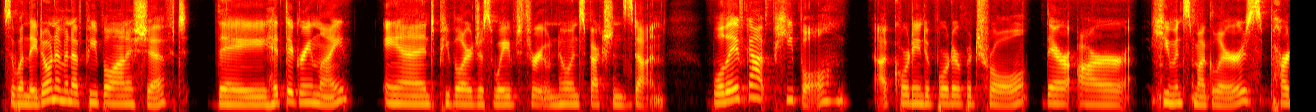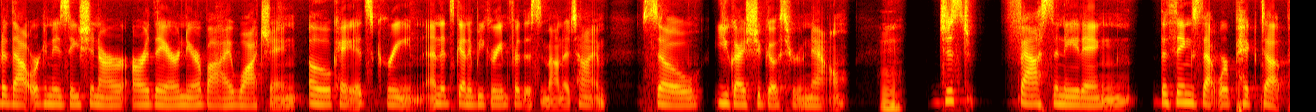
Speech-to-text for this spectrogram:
So when they don't have enough people on a shift, they hit the green light and people are just waved through, no inspections done. Well, they've got people, according to Border Patrol, there are human smugglers, part of that organization are are there nearby watching. Oh, okay, it's green and it's going to be green for this amount of time. So you guys should go through now. Mm. Just fascinating the things that were picked up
